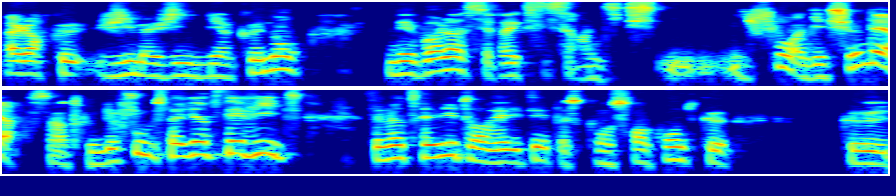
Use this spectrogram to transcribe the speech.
Alors que j'imagine bien que non. Mais voilà, c'est vrai que c'est un, il faut un dictionnaire. C'est un truc de fou. Ça vient très vite ça va très vite en réalité parce qu'on se rend compte que que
